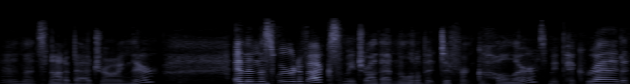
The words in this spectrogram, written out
And that's not a bad drawing there. And then the square root of x, let me draw that in a little bit different color. Let me pick red.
